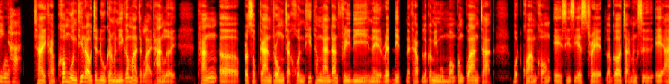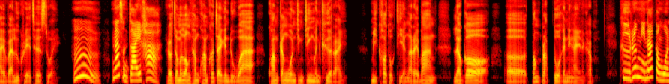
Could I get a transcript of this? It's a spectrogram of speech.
ริง ๆ ค่ะ ใช่ครับ ข้อมูลที่เราจะดูกันวันนี้ก็มาจากหลายทางเลย ทั้งเอ่อประสบการณ์ตรงจากคนที่ทำงานด้าน 3D ใน Reddit นะครับ แล้วก็มีมุมมองกว้างๆ จากบทความของ ACCS Trade แล้วก็จากหนังสือ AI Value Creators ด้วย อืม น่าสนใจค่ะ เราจะมาลองทำความเข้าใจกันดูว่า ความกังวลจริง ๆ มันคืออะไร มีข้อถกเถียงอะไรบ้าง แล้วก็เอ่อต้องปรับตัวกันยังไงนะครับ คือเรื่องนี้น่ากังวล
